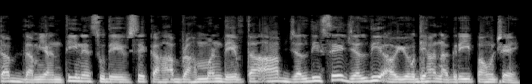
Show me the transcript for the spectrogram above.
तब दमयंती ने सुदेव से कहा, ब्राह्मण देवता, आप जल्दी से जल्दी अयोध्या नगरी पहुँचे।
